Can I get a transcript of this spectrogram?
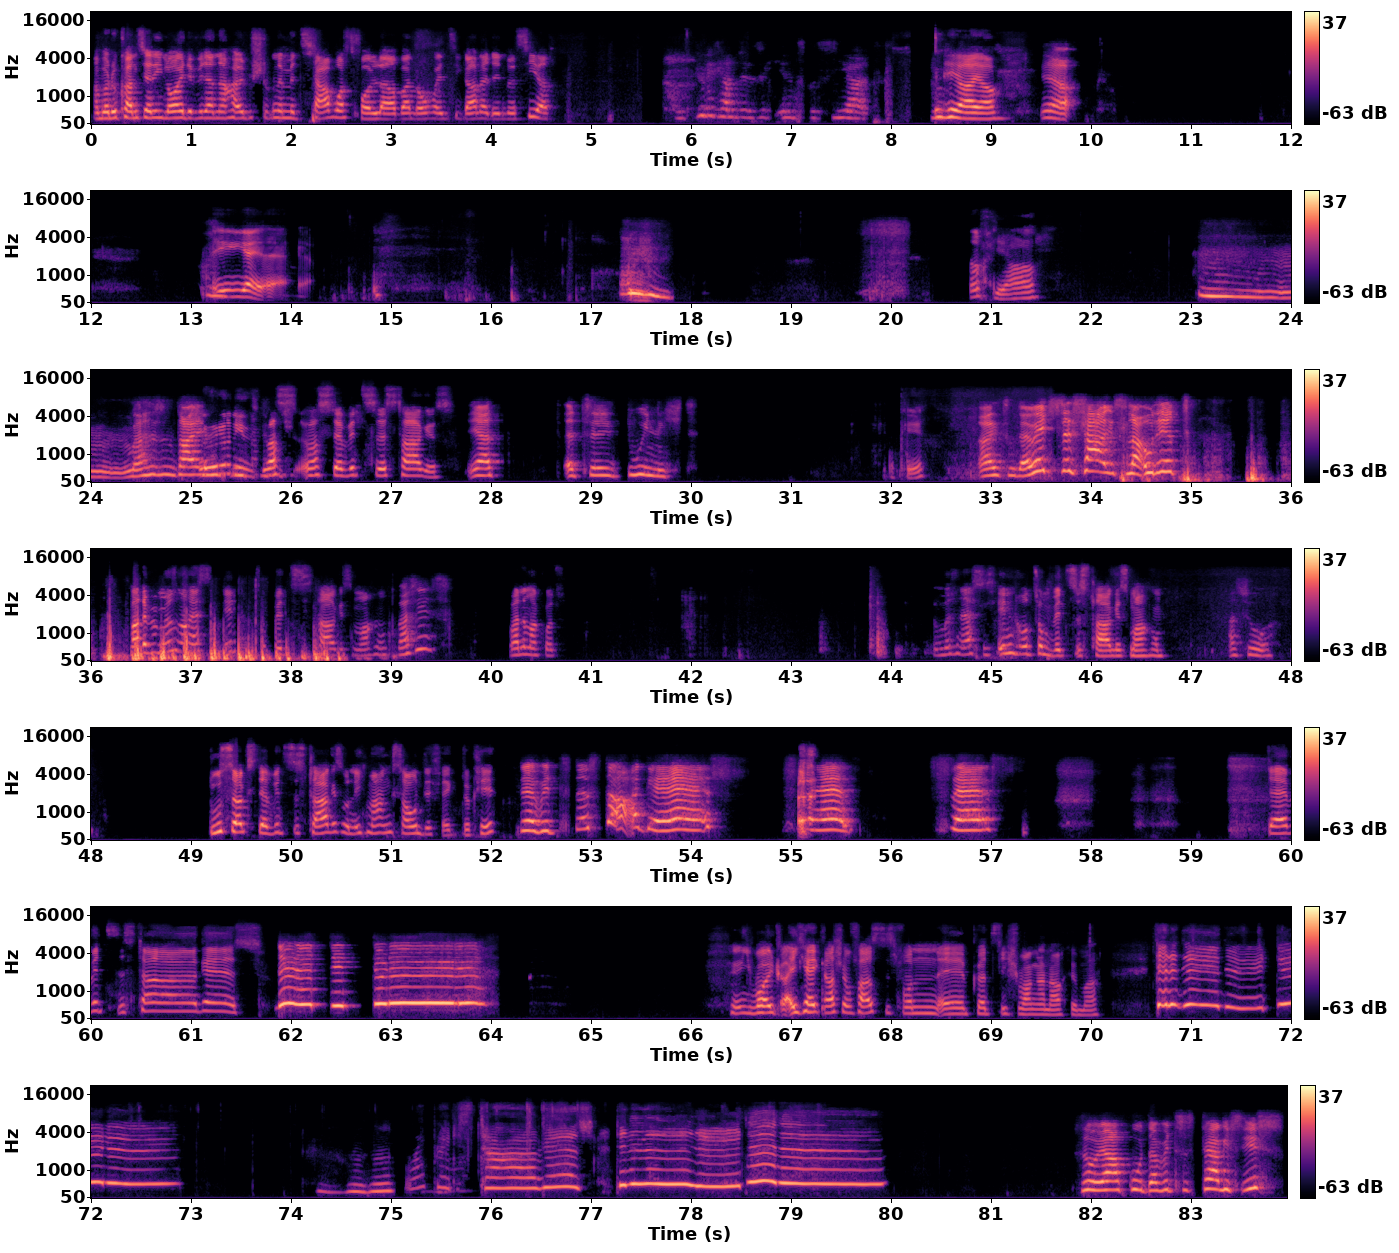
Aber du kannst ja die Leute wieder eine halbe Stunde mit Star Wars voll labern, auch wenn sie gar nicht interessiert. Natürlich haben sie sich interessiert. Ja, ja. Ja. Ja, ja. Ach ja. Was ist denn dein Juni, Was, was ist der Witz des Tages? Ja, erzähl du ihn nicht. Okay. Also, der Witz des Tages lautet. Warte, wir müssen noch erst den Witz des Tages machen. Was ist? Warte mal kurz. Wir müssen erst das Intro zum Witz des Tages machen. Achso. Du sagst der Witz des Tages und ich mache einen Soundeffekt, okay? Der Witz des Tages. Ses. Ses. Der Witz des Tages. Du, du, du, du. Ich wollte, ich hätte gerade schon fast das von äh, plötzlich schwanger nachgemacht. Du, du, du, du, du, Mhm. Roleplay des Tages. So, ja, gut, der Witz des Tages ist.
